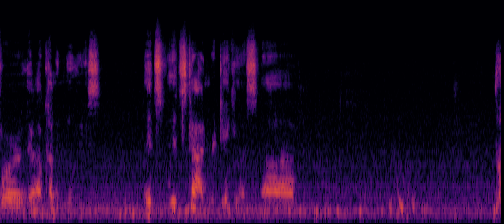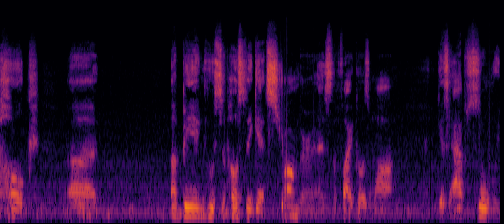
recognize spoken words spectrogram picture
for their upcoming movies. It's it's gotten ridiculous. Uh, the Hulk, uh, a being who's supposed to get stronger as the fight goes along, gets absolutely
